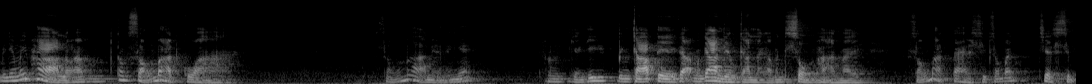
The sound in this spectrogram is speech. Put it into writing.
มันยังไม่ผ่านหรอกครับ ต้องสองบาทกว่าสองบาทเนี่ยอย่างเงี้ย อย่างที่เป็นกราฟเตก็มันก็อันเดียวกันแหละครับมันส่งผ่านไปสองบาทแปดสิบสองบาทเจ็ดสิบ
